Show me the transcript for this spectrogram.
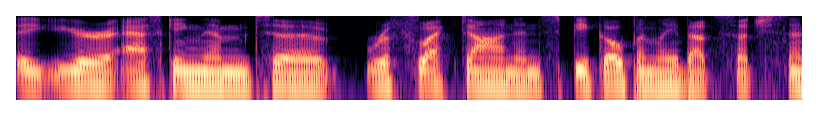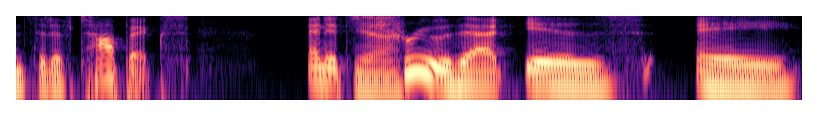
uh, You're asking them to reflect on and speak openly about such sensitive topics. And it's Yeah. true that is a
